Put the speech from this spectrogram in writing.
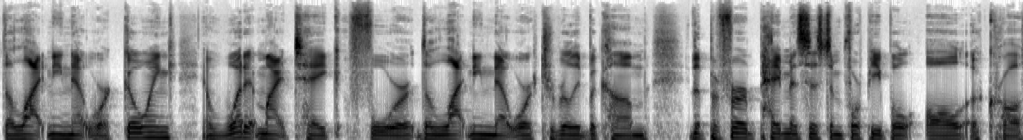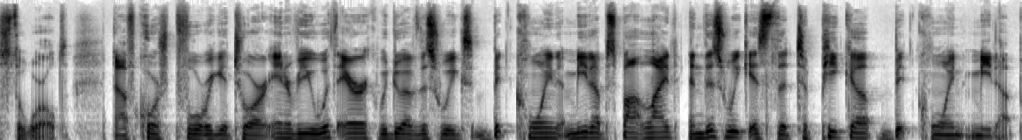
the Lightning Network going and what it might take for the Lightning Network to really become the preferred payment system for people all across the world. Now, of course, before we get to our interview with Erik, we do have this week's Bitcoin Meetup Spotlight, and this week it's the Topeka Bitcoin Meetup.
